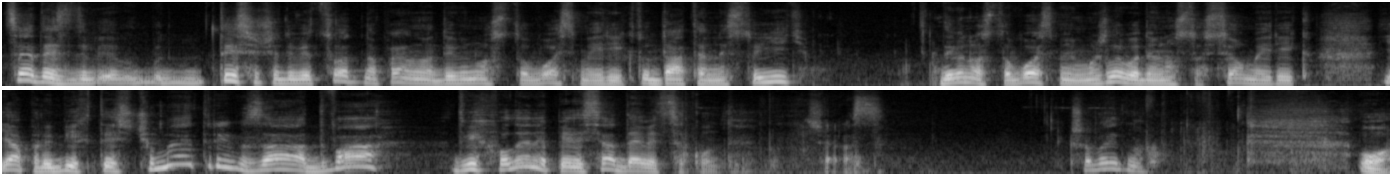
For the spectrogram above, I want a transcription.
Це десь дві- 1900, напевно, 98 рік. Тут дата не стоїть. 98, можливо, 97 рік. Я прибіг 1000 метрів за 2, 2 хвилини 59 секунд. Ще раз. Якщо видно. О,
